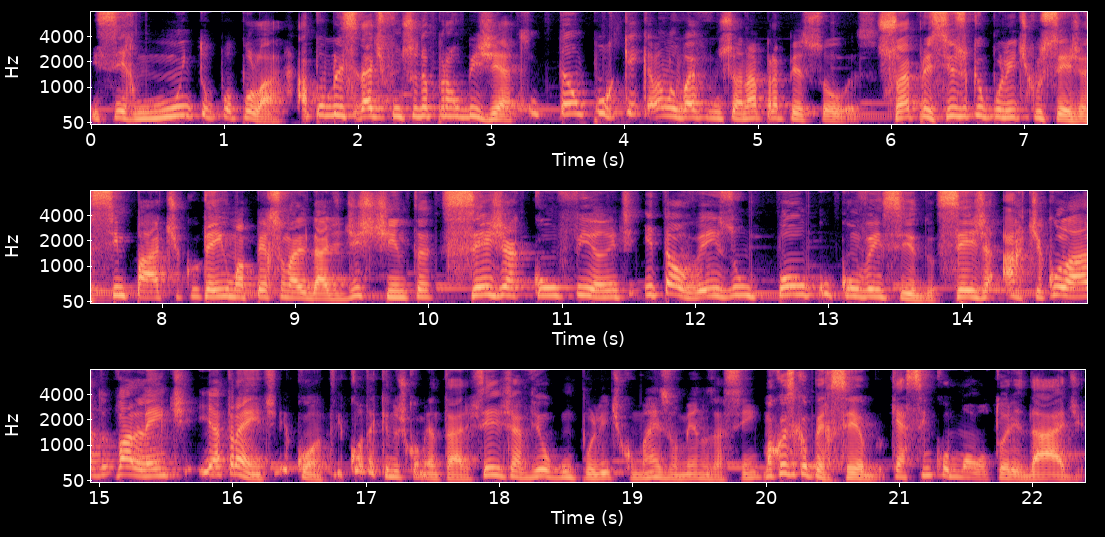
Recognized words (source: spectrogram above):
e ser muito popular. A publicidade funciona para objetos, então por que ela não vai funcionar para pessoas? Só é preciso que o político seja simpático, tenha uma personalidade distinta, seja confiante e talvez um pouco convencido, seja articulado, valente e atraente. Me conta, me conta aqui nos comentários. Você já viu algum político mais ou menos assim? Uma coisa que eu percebo que assim como a autoridade,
